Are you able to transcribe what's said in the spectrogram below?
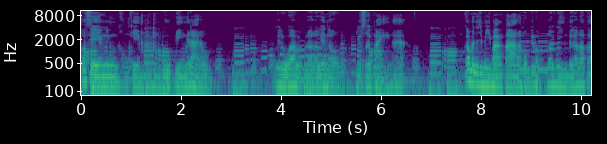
ข้อเสียอย่างหนึ่งของเกมนะมันดูปิงไม่ได้นะผม ไม่รู้ว่าแบบเวลาเราเล่นเราอยู่เซิร์ฟไหนนะฮะ ก็มันจะมีบางตานะผมที่แบบเรายิงไปแล้วเราก็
